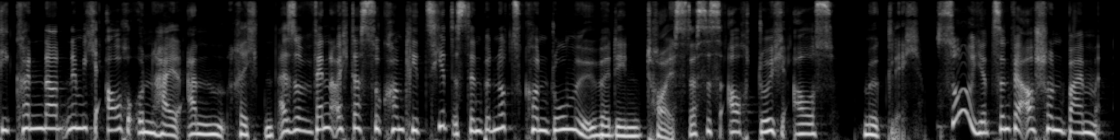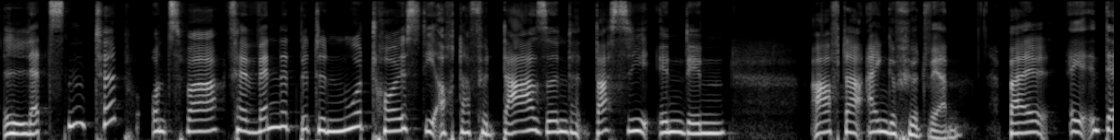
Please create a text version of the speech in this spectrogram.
Die können dort nämlich auch Unheil anrichten. Also wenn euch das zu kompliziert ist, dann benutzt Kondome über den Toys. Das ist auch durchaus möglich. So, jetzt sind wir auch schon beim letzten Tipp. Und zwar verwendet bitte nur Toys, die auch dafür da sind, dass sie in den After eingeführt werden. Weil äh, da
